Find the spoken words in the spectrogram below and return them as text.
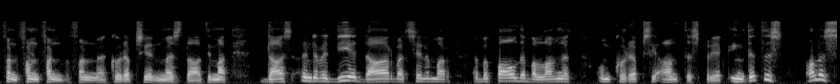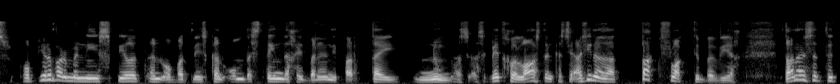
van van van van, van korrupsie en misdaad nie, maar daar's individue daar wat sê net maar 'n bepaalde belang het om korrupsie aan te spreek. En dit is alles op 'n of ander manier speel dit in op wat mense kan onbestendigheid binne in die party noem. As as ek net gou laas dink as jy as jy nou na takvlak te beweeg, dan is dit 'n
